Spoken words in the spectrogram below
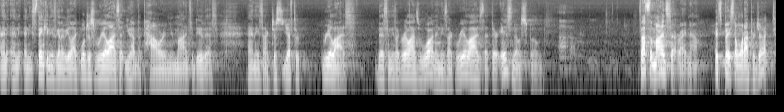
and, and, and he's thinking he's going to be like, well, just realize that you have the power in your mind to do this. And he's like, just, you have to realize this. And he's like, realize what? And he's like, realize that there is no spoon. So that's the mindset right now. It's based on what I project.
